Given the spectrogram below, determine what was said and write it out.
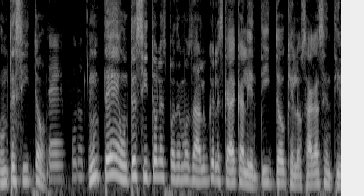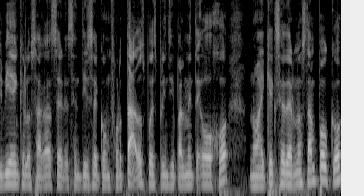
un tecito. Té, puro té. Un té, un tecito les podemos dar, algo que les caiga calientito, que los haga sentir bien, que los haga ser- sentirse confortados, pues principalmente, ojo, no hay que excedernos tampoco,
